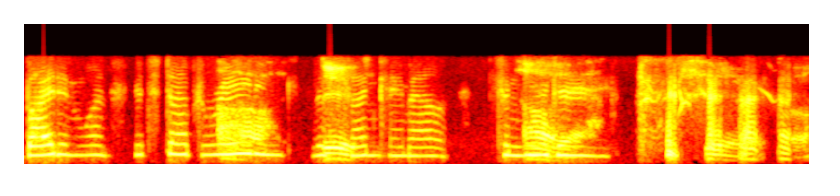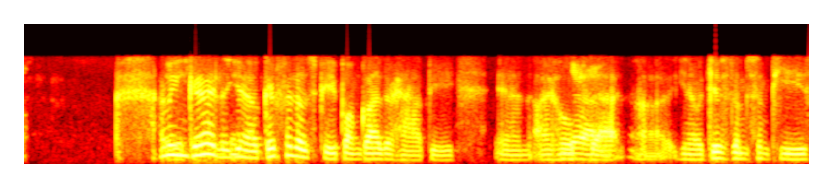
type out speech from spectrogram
Biden won, it stopped oh, raining. the dude. sun came out. Couldn't Oh, be yeah. Shit, bro. I mean, good. You know, good for those people. I'm glad they're happy, and I hope Yeah. that uh, you know it gives them some peace.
